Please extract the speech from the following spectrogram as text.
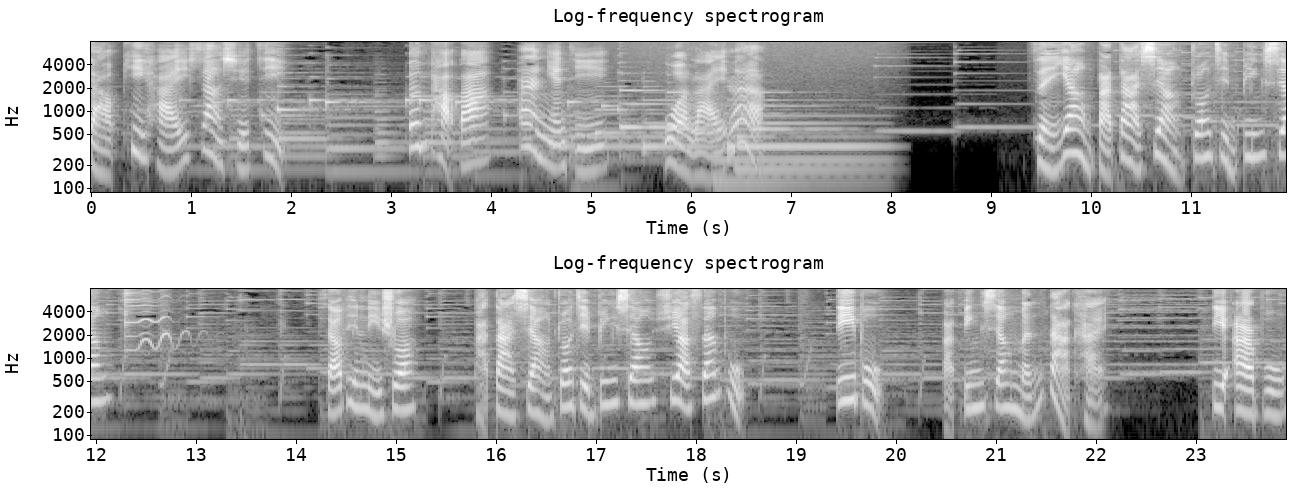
小屁孩上学记，奔跑吧二年级，我来了。怎样把大象装进冰箱？小品里说，把大象装进冰箱需要三步：第一步，把冰箱门打开；第二步，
